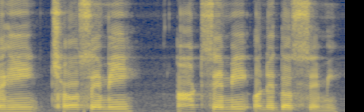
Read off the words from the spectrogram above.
અહીં છ સેમી, આઠ સેમી અને દસ સેમી.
